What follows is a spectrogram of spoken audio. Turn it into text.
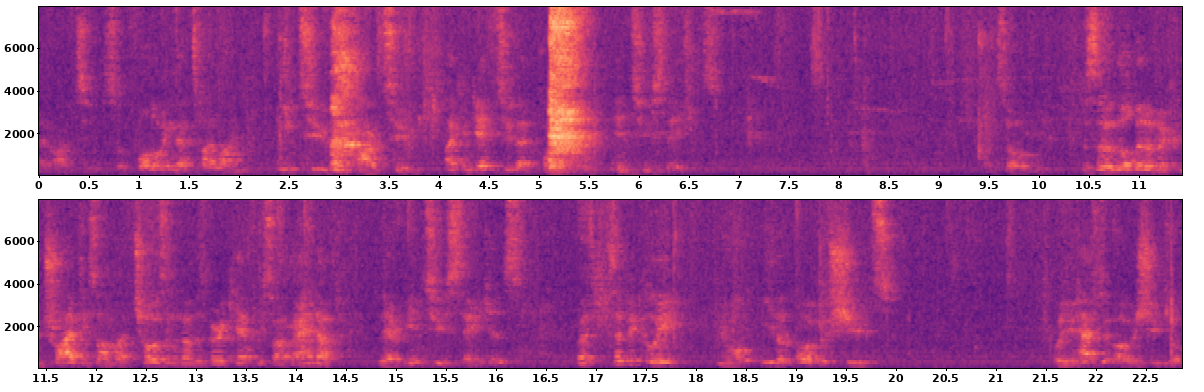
at R2. So following that tie line, E2 and R2, I can get to that point in two stages. So this is a little bit of a contrived example. I've chosen the numbers very carefully so I land up there in two stages. But typically, you will either overshoot or you have to overshoot your,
